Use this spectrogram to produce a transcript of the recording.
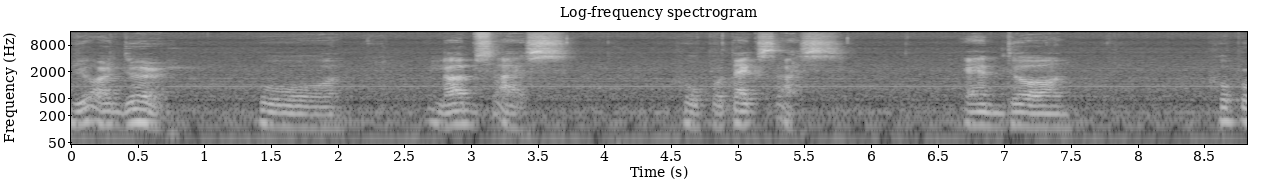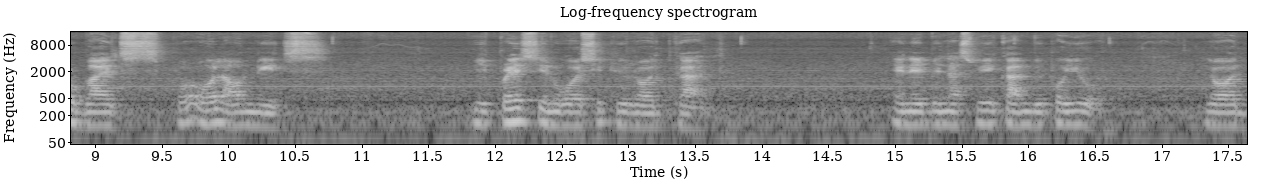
you are there who loves us, who protects us, and uh, who provides for all our needs. We praise and worship you, Lord God. And even as we come before you, Lord,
